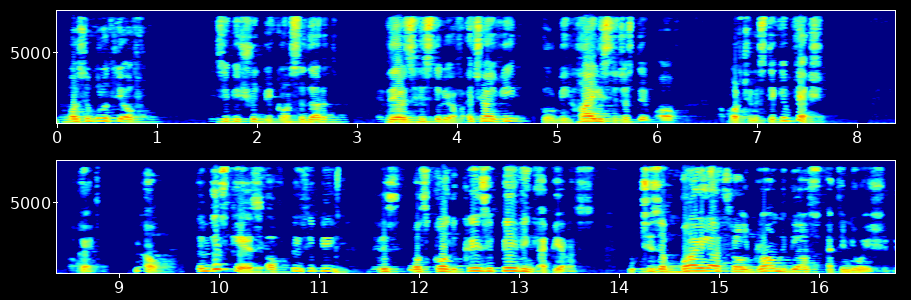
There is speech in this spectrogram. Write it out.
The possibility of PCP should be considered if there is history of HIV. It will be highly suggestive of opportunistic infection. Okay. Now, in this case of PCP, there is what's called crazy paving appearance, which is a bilateral ground glass attenuation.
